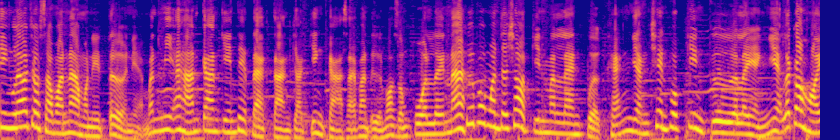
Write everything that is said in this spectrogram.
ริง ๆ แล้วเจ้าซาวาน่ามอนิเตอร์เนี่ยมันมีอาหารการกินที่แตกต่างจากกิ้งก่าสายพันธุ์อื่นพอสมควรเลยนะคือพวกมันจะชอบกินแมลงเปลือกแข็งอย่างเช่นพวกกิ้งกืออะไรอย่างเงี้ยแล้วก็หอย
